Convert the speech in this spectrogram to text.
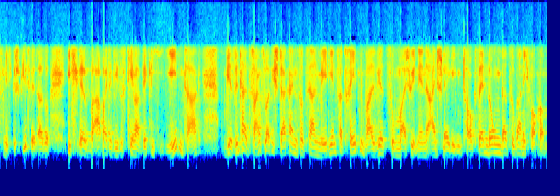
es nicht gespielt wird. Also ich äh, bearbeite dieses Thema wirklich jeden Tag. Wir sind halt zwangsläufig stärker in den sozialen Medien vertreten, weil wir zum Beispiel in den einschlägigen Talksendungen dazu gar nicht vorkommen.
